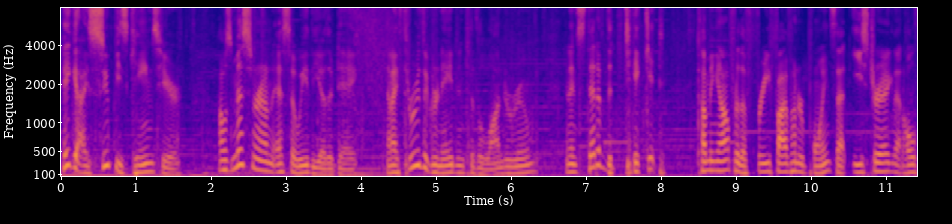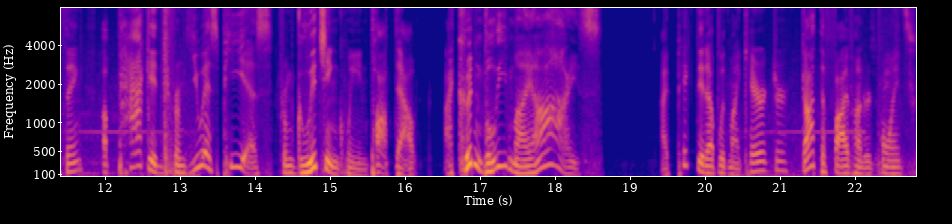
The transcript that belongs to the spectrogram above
Hey guys, SoupyZ GameZ here. I was messing around in SOE the other day, and I threw the grenade into the laundry room, and instead of the ticket coming out for the free 500 points, that Easter egg, that whole thing, a package from USPS from Glitching Queen popped out. I couldn't believe my eyes. I picked it up with my character, got the 500 points,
